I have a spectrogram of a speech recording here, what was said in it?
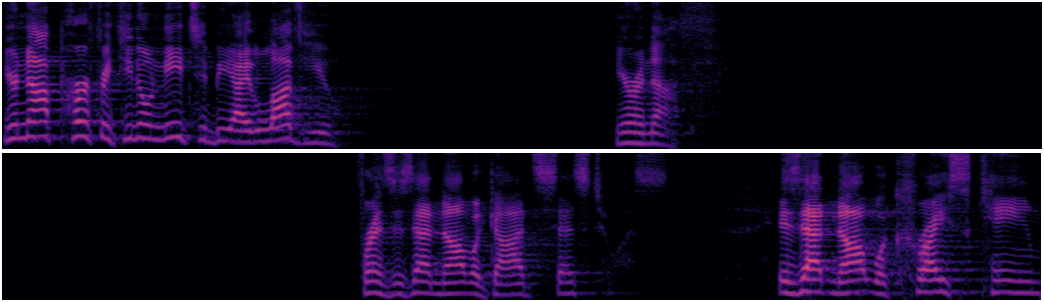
You're not perfect. You don't need to be. I love you. You're enough. Friends, is that not what God says to us? Is that not what Christ came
